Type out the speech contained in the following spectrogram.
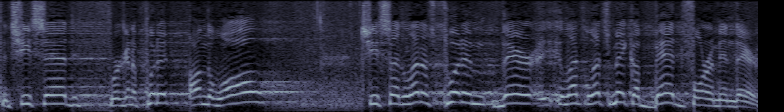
that she said, We're going to put it on the wall. She said, Let us put him there. Let, let's make a bed for him in there.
